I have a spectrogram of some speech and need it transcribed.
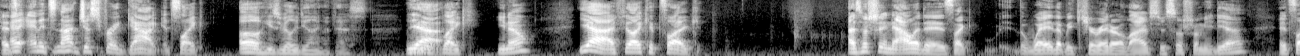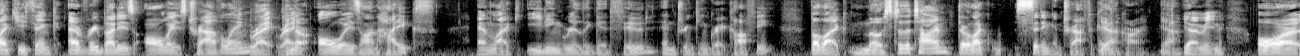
it's and, and it's not just for a gag. It's like, oh, he's really dealing with this. Yeah. like you know, yeah. I feel like it's like, especially nowadays, like the way that we curate our lives through social media. It's like you think everybody's always traveling, Right, right. And they're always on hikes and like eating really good food and drinking great coffee. But like most of the time, they're like sitting in traffic in Yeah, their car. yeah. You know what I mean? Or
